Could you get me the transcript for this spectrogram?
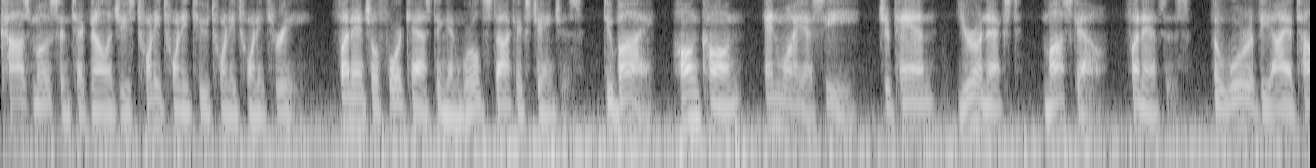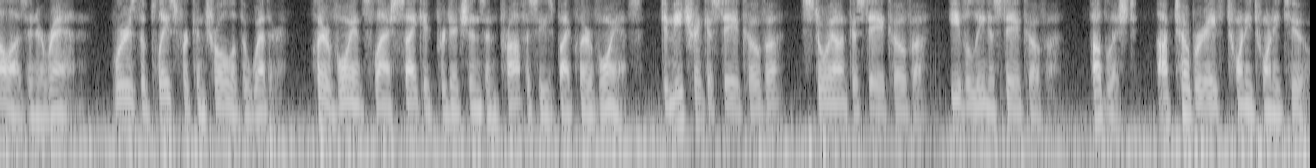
Cosmos and Technologies 2022-2023. Financial forecasting and world stock exchanges, Dubai, Hong Kong, NYSE, Japan, Euronext, Moscow, finances. The war of the Ayatollahs in Iran. Where is the place for control of the weather? Clairvoyant slash psychic predictions and prophecies by clairvoyance. Dimitrinka Staikova, Stoyanka Staikova, Evelina Staikova. Published, October 8, 2022.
